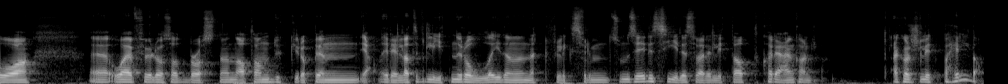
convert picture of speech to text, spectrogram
Og, eh, og jeg føler også at Brosnan At han dukker opp i en ja, relativt liten rolle i denne Netflix-filmen, som du sier, sier dessverre litt at karrieren kanskje, er kanskje litt på hell, da.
